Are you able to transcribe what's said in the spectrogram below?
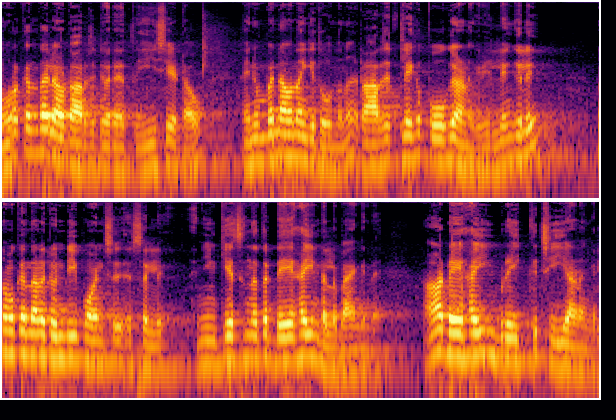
നൂറൊക്കെ എന്തായാലും ആവും ടാർജറ്റ് വരെ എത്തും. ഈസി ആയിട്ടാവും. അതിന് മുമ്പ് തന്നെ ആവുന്ന എനിക്ക് തോന്നുന്നത്. ടാർജറ്റിലേക്ക് പോകുകയാണെങ്കിൽ ഇല്ലെങ്കിൽ നമുക്ക് എന്താണ് ട്വന്റി പോയിന്റ്സ് എസ് എൽ ഇനി ഇൻ കേസ് ഇന്നത്തെ ഡേ ഹൈ ഉണ്ടല്ലോ ബാങ്കിന്റെ ആ ഡേ ഹൈ ബ്രേക്ക് ചെയ്യുകയാണെങ്കിൽ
